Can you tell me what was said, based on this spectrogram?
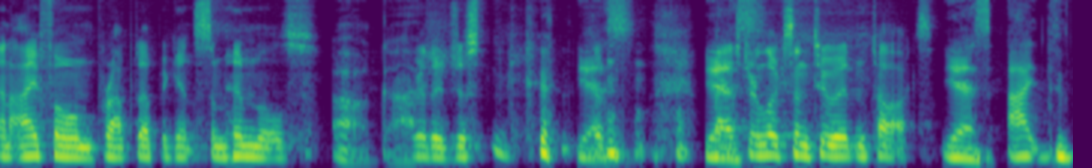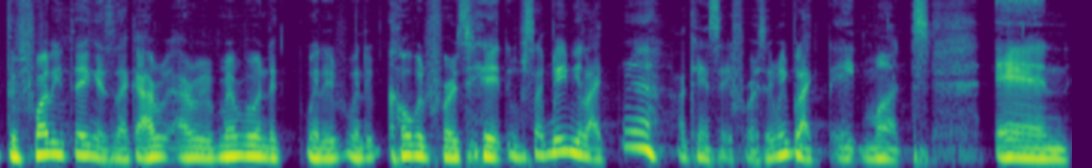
an iPhone propped up against some hymnals Oh God! where they're just Yes. yes. pastor looks into it and talks. Yes, I. The, the funny thing is, like, I, I remember when the when it when the COVID first hit, it was like maybe like, eh, I can't say first, maybe like eight months, and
